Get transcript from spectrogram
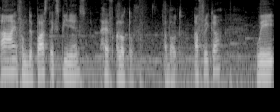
I, from the past experience, have a lot of about Africa. We,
